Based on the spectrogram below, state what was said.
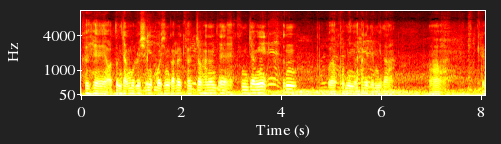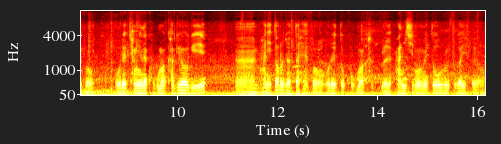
그해 어떤 작물을 심을 것인가를 결정하는데 굉장히 큰 어, 고민을 하게 됩니다. 아, 그래서 올해 작년에 고구마 가격이 아, 많이 떨어졌다 해서 올해 또 고구마 가격을 안 심으면 또 오를 수가 있어요.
